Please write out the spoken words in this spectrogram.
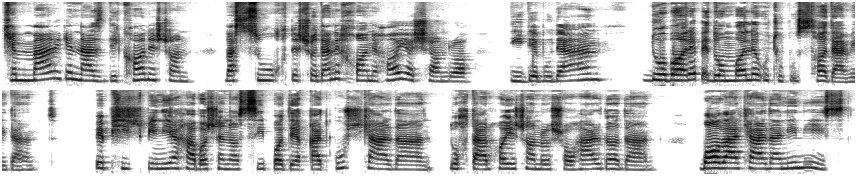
که مرگ نزدیکانشان و سوخته شدن خانه هایشان را دیده بودند دوباره به دنبال اتوبوس ها دویدند. به پیش بینی هواشناسی با دقت گوش کردند دخترهایشان را شوهر دادند باور کردنی نیست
